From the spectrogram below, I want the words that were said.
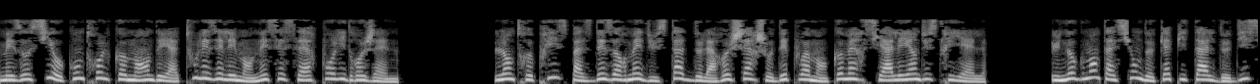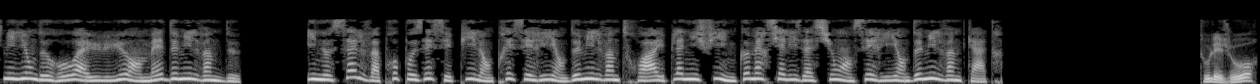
mais aussi au contrôle commande et à tous les éléments nécessaires pour l'hydrogène. L'entreprise passe désormais du stade de la recherche au déploiement commercial et industriel. Une augmentation de capital de 10 millions d'euros a eu lieu en mai 2022. Inocel va proposer ses piles en pré-série en 2023 et planifie une commercialisation en série en 2024. Tous les jours,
